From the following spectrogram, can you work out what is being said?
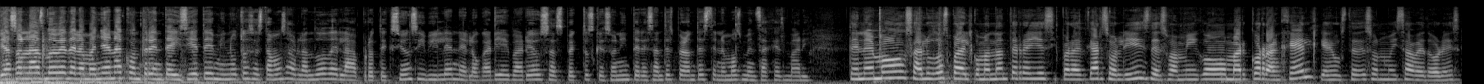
Ya son las 9 de la mañana con 37 minutos. Estamos hablando de la protección civil en el hogar y hay varios aspectos que son interesantes, pero antes tenemos mensajes, Mari. Tenemos saludos para el comandante Reyes y para Edgar Solís, de su amigo Marco Rangel, que ustedes son muy sabedores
